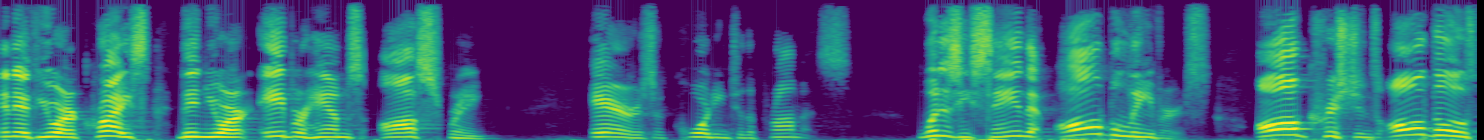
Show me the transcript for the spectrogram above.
And if you are Christ, then you are Abraham's offspring, heirs according to the promise. What is he saying? That all believers, all Christians, all those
